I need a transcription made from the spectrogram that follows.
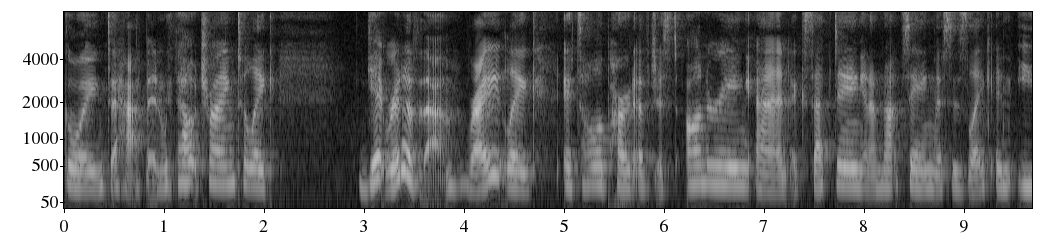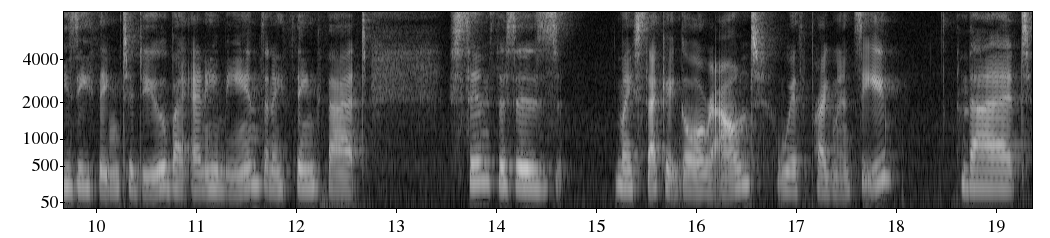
going to happen without trying to like get rid of them, right? Like it's all a part of just honoring and accepting. And I'm not saying this is like an easy thing to do by any means. And I think that since this is my second go around with pregnancy, that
